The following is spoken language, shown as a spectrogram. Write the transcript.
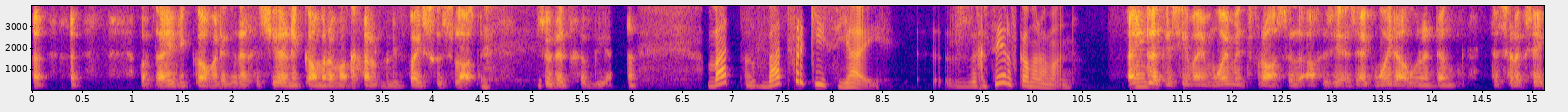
wat hy die kamera die regisseur en die kamera mekaar in die vuis geslaan het. So dit gebeur. Wat wat verkies jy? Regisseur of kameraman? Eintlik as jy my mooi met vra, sal ag gesê as ek mooi daaroor dink, dan sal ek sê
